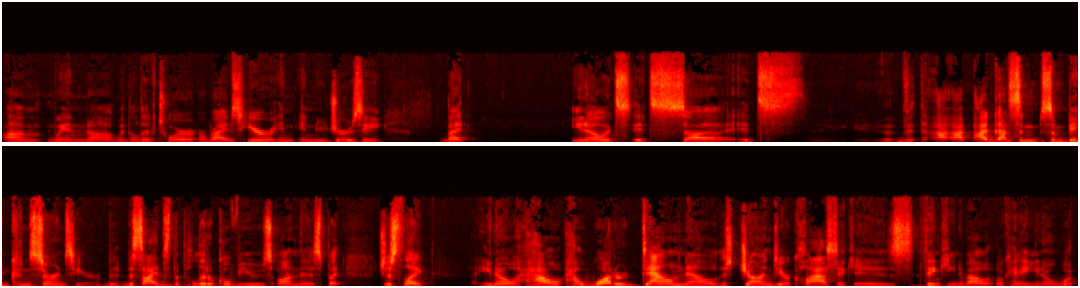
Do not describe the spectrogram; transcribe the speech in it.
um, when uh, when the LIV Tour arrives here in, in New Jersey. But you know, it's it's uh, it's. I, I've got some some big concerns here, besides the political views on this. But just like you know how how watered down now this John Deere Classic is. Thinking about okay, you know what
